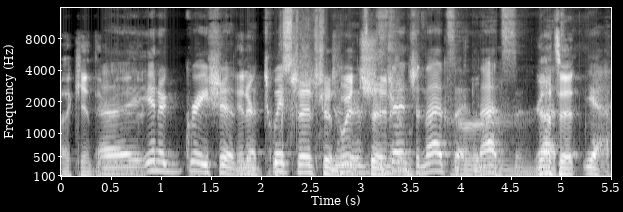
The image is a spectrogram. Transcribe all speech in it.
I can't think of Uh, it either. integration, Inter- uh, Twitch extension. Twitch extension. That's it. That's it. That's it. Yeah,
